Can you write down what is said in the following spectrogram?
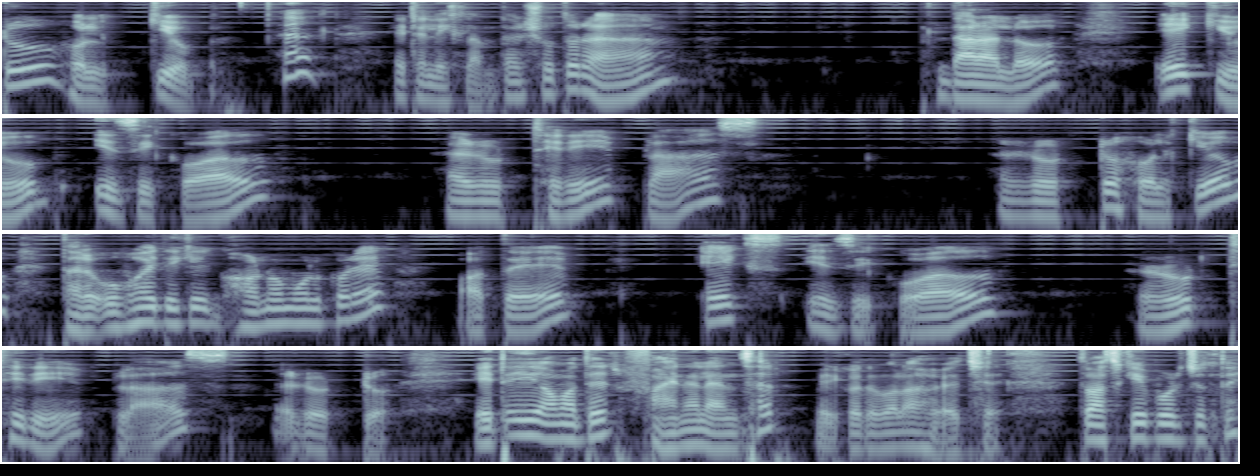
two whole cube হ্যাঁ? এটা লিখলাম। তাহলে সুতরাং দাঁড়াল a cube is equal root three plus root two whole cube তাহলে উভয় দিকে ঘনমূল করে অতএব x is equal root three plus root two এটাই আমাদের ফাইনাল অ্যান্সার বের করতে বলা হয়েছে। তো আজকে এই পর্যন্তই।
